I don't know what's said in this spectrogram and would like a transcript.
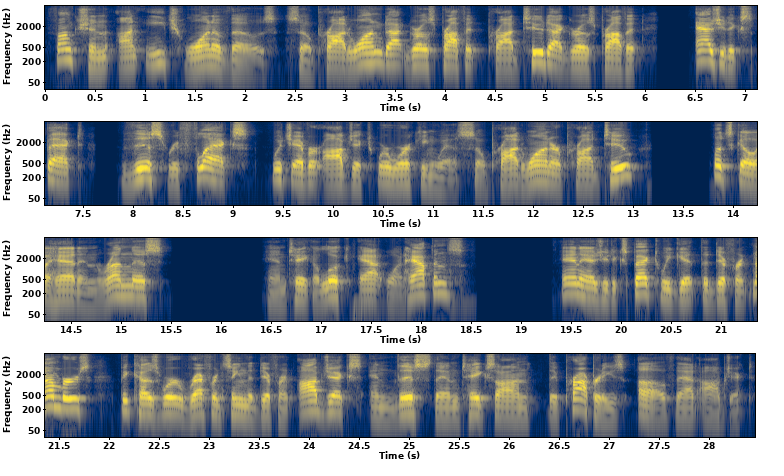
function on each one of those. So prod1.grossprofit, prod2.grossprofit. As you'd expect, this reflects whichever object we're working with. So prod1 or prod2. Let's go ahead and run this and take a look at what happens. And as you'd expect, we get the different numbers because we're referencing the different objects, and this then takes on the properties of that object.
